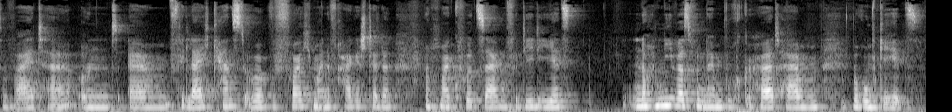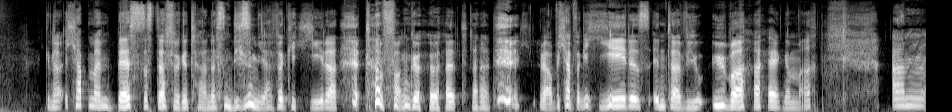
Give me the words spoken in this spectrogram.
so weiter. Und ähm, vielleicht kannst du aber, bevor ich meine Frage stelle, noch mal kurz sagen, für die, die jetzt noch nie was von deinem Buch gehört haben, worum geht's? Genau, ich habe mein Bestes dafür getan, dass in diesem Jahr wirklich jeder davon gehört hat. Ich glaube, ich habe wirklich jedes Interview überall gemacht. Ähm,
